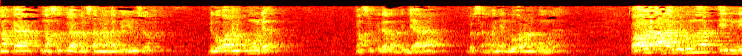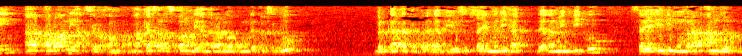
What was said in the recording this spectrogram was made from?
Maka masuklah bersama Nabi Yusuf dua orang pemuda. Masuk ke dalam penjara bersamanya dua orang pemuda. Qala ahaduhuma inni arani a'siru khamra. Maka salah seorang di antara dua pemuda tersebut berkata kepada Nabi Yusuf, saya melihat dalam mimpiku saya ini memerah anggur,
